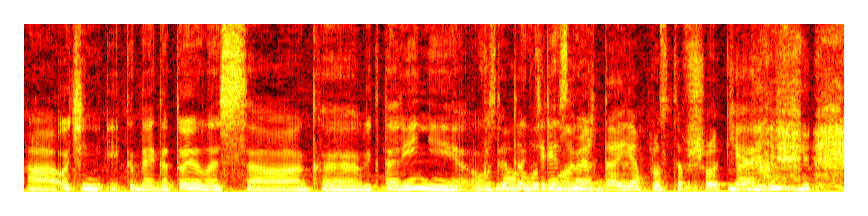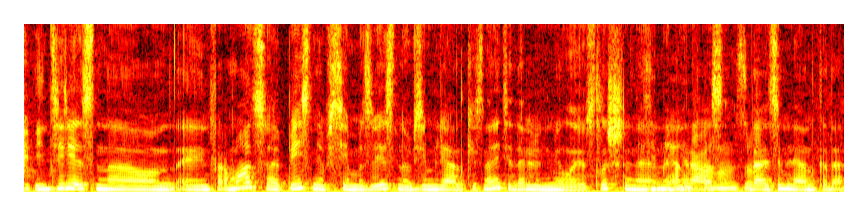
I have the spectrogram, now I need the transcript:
а, очень, когда я готовилась а, к викторине, вот это вот номер, да, я просто в шоке. Да, интересную э, информацию о песне всем известной в «Землянке». Знаете, да, Людмила, ее слышали, наверное, не раз. Да, «Землянка», да.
